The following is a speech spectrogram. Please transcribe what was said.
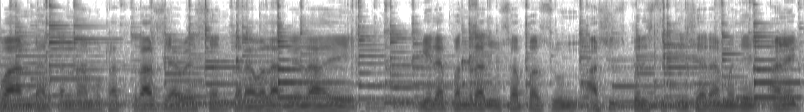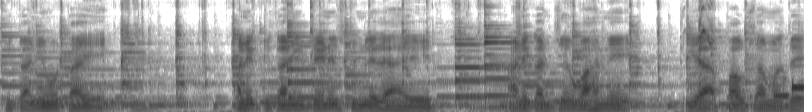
वाहनधारकांना मोठा त्रास यावेळेस सहन करावा लागलेला आहे. गेल्या पंधरा दिवसापासून अशीच परिस्थिती शहरामध्ये अनेक ठिकाणी होत आहे. अनेक ठिकाणी ड्रेनेज तुंबलेले आहेत. अनेकांचे वाहने या पावसामध्ये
